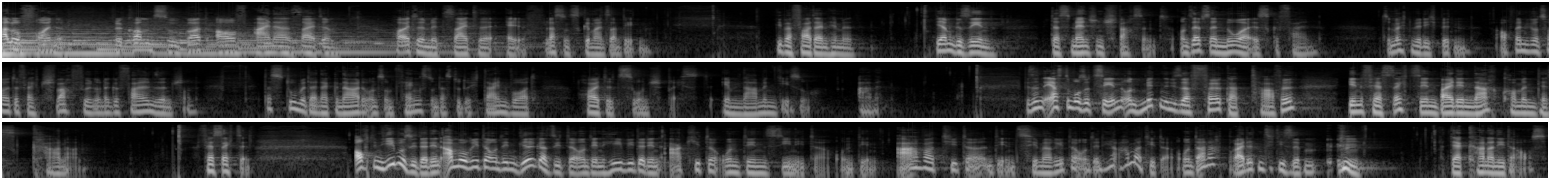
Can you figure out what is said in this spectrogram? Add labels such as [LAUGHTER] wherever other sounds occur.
Hallo Freunde, willkommen zu Gott auf einer Seite. Heute mit Seite 11. Lasst uns gemeinsam beten. Lieber Vater im Himmel, wir haben gesehen, dass Menschen schwach sind und selbst ein Noah ist gefallen. So möchten wir dich bitten, auch wenn wir uns heute vielleicht schwach fühlen oder gefallen sind schon, dass du mit deiner Gnade uns umfängst und dass du durch dein Wort heute zu uns sprichst. Im Namen Jesu. Amen. Wir sind in 1. Mose 10 und mitten in dieser Völkertafel in Vers 16 bei den Nachkommen des Kanaan. Vers 16. Auch den Jebusiter, den Amoriter und den Girgasiter und den Heviter, den Akiter und den Siniter und den Avatiter, den Zemariter und den Hamatiter. Und danach breiteten sich die Sippen [CLEARS THROAT] der Kananiter aus.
